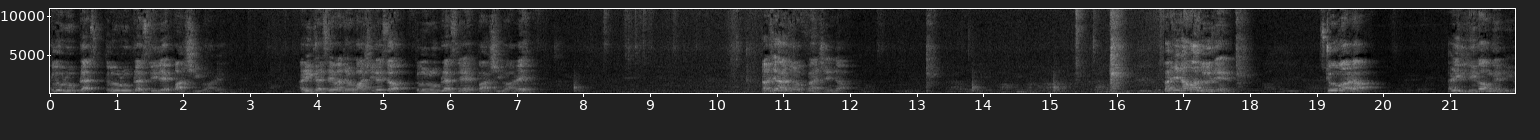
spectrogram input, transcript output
chloroplast chloroplast လေးလည်းပါရှိပါတယ် အဲ့ဒီ gut cell မှာကျွန်တော်ပါရှိလဲဆိုတော့ chloroplast လည်းပါရှိပါတယ်နောက်ကျတော့ကျွန်တော် function ကြောင့် function နောက်မှာဆိုလို့ချင်း stomata အဲ့ဒီလေကောင်းငယ်လေးက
